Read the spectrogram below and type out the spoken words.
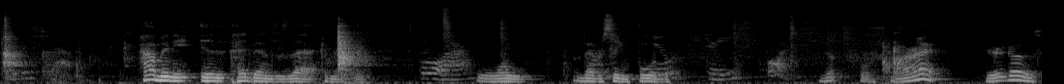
the show. How many is, headbands is that connected? Four, Whoa. I've never seen four two, before. three, four. Yep, four. All right. Here it goes.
